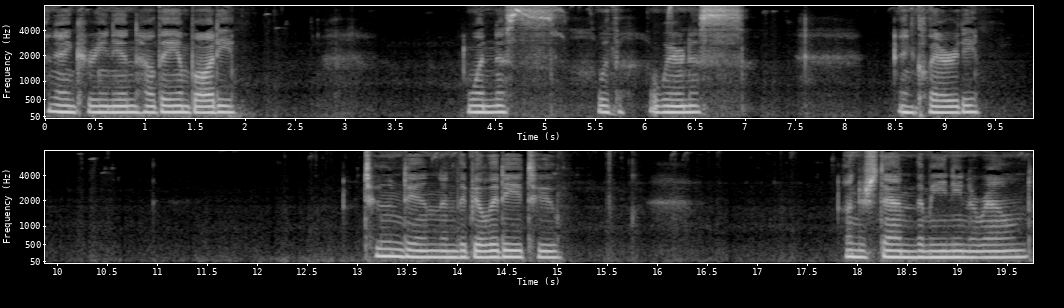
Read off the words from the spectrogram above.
And anchoring in how they embody oneness with awareness and clarity. Tuned in and the ability to understand the meaning around.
